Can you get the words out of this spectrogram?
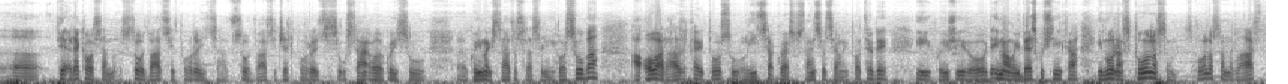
E, rekao sam 120 porodica, 124 porodice su eh, koji, su, eh, koji imaju status raseljenih osoba, a ova razlika je to su lica koja su stanje socijalne potrebe i koji žive ovdje. Imamo i beskućnika i moram s ponosom, s ponosom naglasiti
